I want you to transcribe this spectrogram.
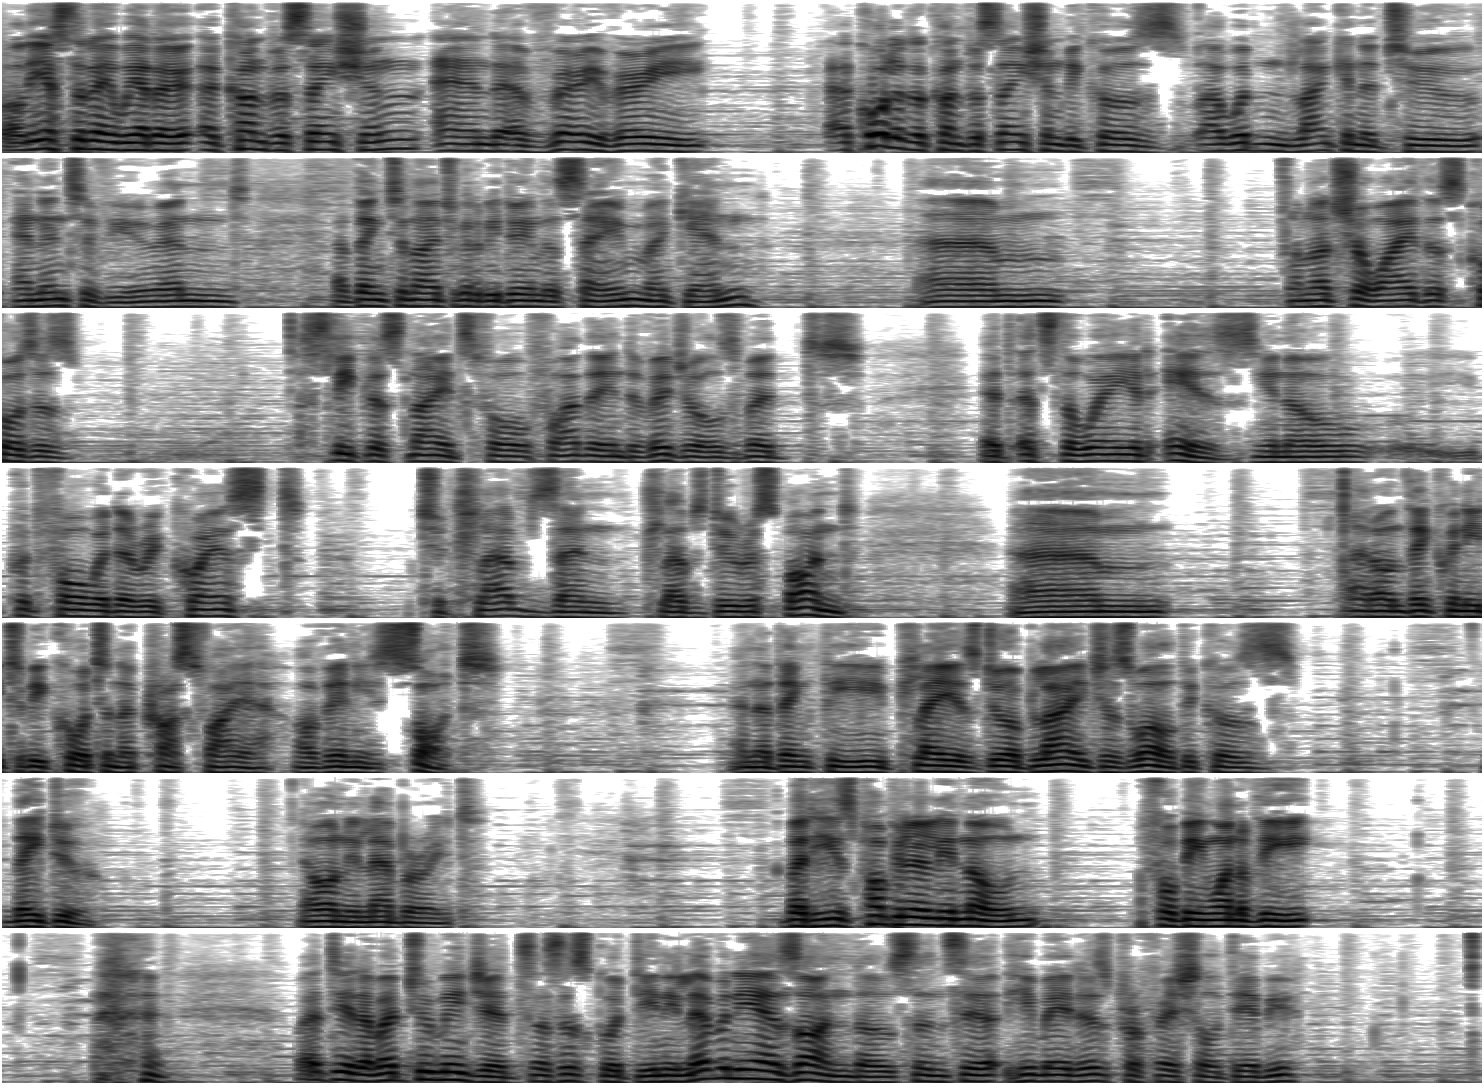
Well, yesterday we had a, a conversation and a very, very. I call it a conversation because I wouldn't liken it to an interview, and I think tonight we're going to be doing the same again. Um, I'm not sure why this causes sleepless nights for, for other individuals, but it, it's the way it is. You know, you put forward a request to clubs, and clubs do respond. Um, I don't think we need to be caught in a crossfire of any sort. And I think the players do oblige as well because they do. I won't elaborate. But he's popularly known for being one of the. but yeah, about two midgets, this is good. 11 years on, though, since he made his professional debut.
